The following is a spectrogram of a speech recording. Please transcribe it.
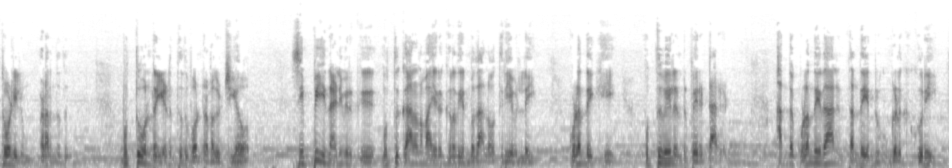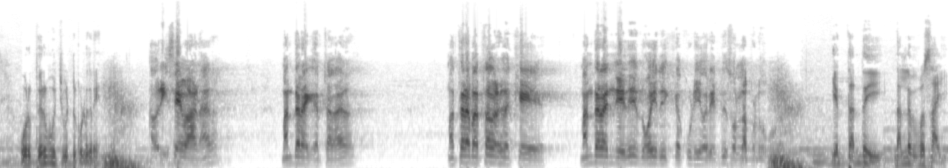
தோளிலும் வளர்ந்தது. முத்து ஒன்றை எடுத்தது போன்ற மகிழ்ச்சியோ? சிப்பியின் அழிவிற்கு முத்து காரணமாயிருக்கிறது என்பதாலோ தெரியவில்லை. குழந்தைக்கு முத்துவேல் என்று பெயரிட்டார்கள். அந்த குழந்தைதான் என் தந்தை என்று உங்களுக்கு கூறி ஒரு பெருமூச்சு விட்டுக் கொள்கிறேன். அவர் இசைவாணர் மந்திரம் கேட்டவர் மற்ற மற்றவர்களுக்கு மந்திரம் செய்து நோய் நீக்கக்கூடியவர் என்று சொல்லப்படுவோம். என் தந்தை நல்ல விவசாயி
